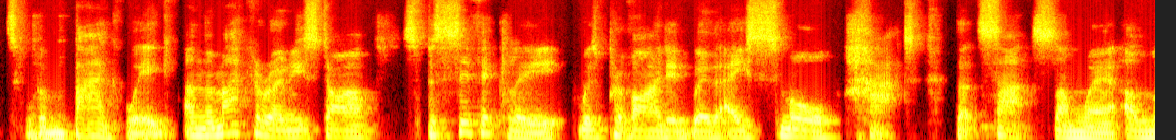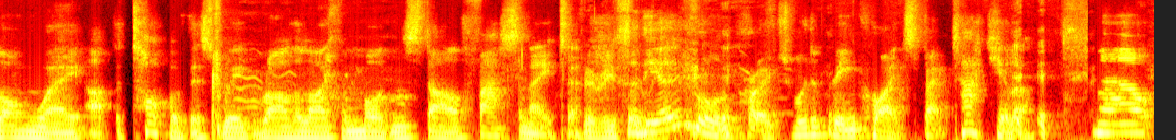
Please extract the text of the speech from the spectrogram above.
It's called a bag wig. And the macaroni style specifically was provided with a small hat that sat somewhere a long way up the top of this wig, rather like a modern style fascinator. So the overall approach would have been quite spectacular. Now,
